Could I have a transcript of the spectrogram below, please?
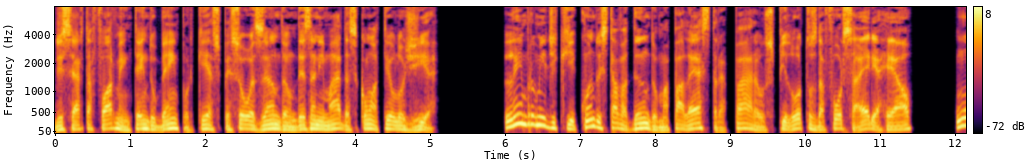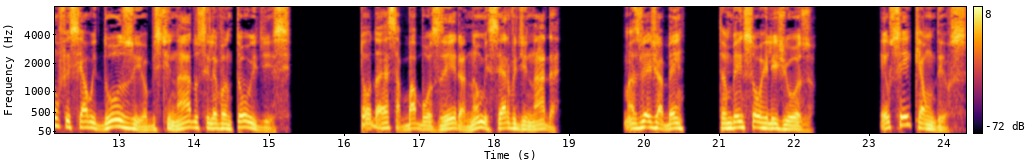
De certa forma, entendo bem por que as pessoas andam desanimadas com a teologia. Lembro-me de que, quando estava dando uma palestra para os pilotos da Força Aérea Real, um oficial idoso e obstinado se levantou e disse: Toda essa baboseira não me serve de nada. Mas veja bem, também sou religioso. Eu sei que há um Deus.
